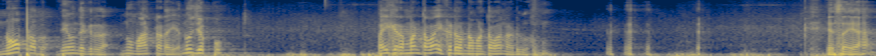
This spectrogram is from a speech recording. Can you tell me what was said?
నో ప్రాబ్లం దేవుని దగ్గర నువ్వు మాట్లాడయ్యా. నువ్వు చెప్పు. పైకి రమ్మంటావా? ఇక్కడ ఉండమంటావా అని అడుగు. ఎస్ అయ్యా.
